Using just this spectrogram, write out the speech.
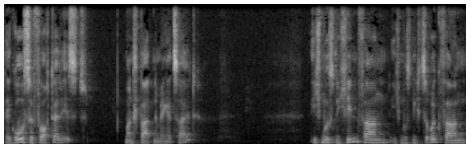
Der große Vorteil ist, man spart eine Menge Zeit. Ich muss nicht hinfahren, ich muss nicht zurückfahren.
